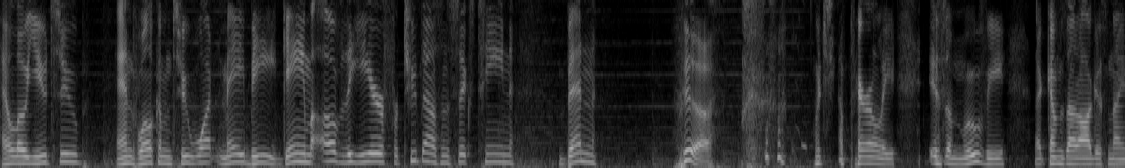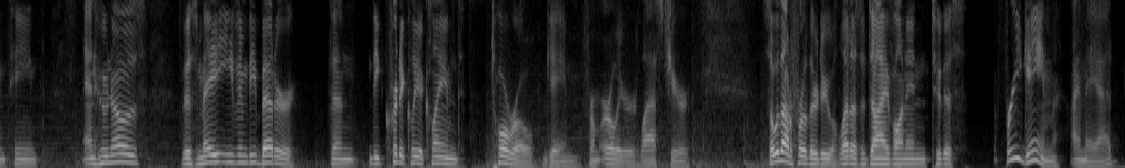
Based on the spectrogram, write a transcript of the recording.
Hello, YouTube, and welcome to what may be Game of the Year for 2016 Ben which apparently is a movie that comes out August 19th. And who knows, this may even be better than the critically acclaimed Toro game from earlier last year. So, without further ado, let us dive on into this free game, I may add.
